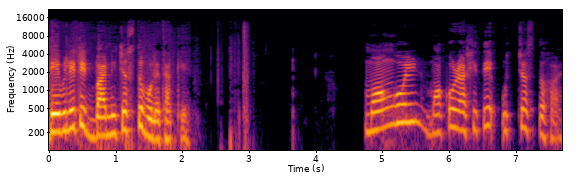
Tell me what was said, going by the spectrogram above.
ডেবিলেটেড বা নিচস্থ বলে থাকি। মঙ্গল মকর রাশিতে উচ্চস্থ হয়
